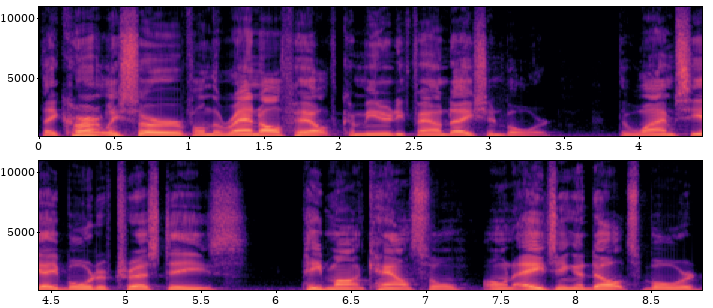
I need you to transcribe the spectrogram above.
They currently serve on the Randolph Health Community Foundation Board, the YMCA Board of Trustees, Piedmont Council on Aging Adults Board,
